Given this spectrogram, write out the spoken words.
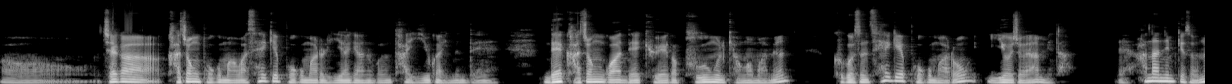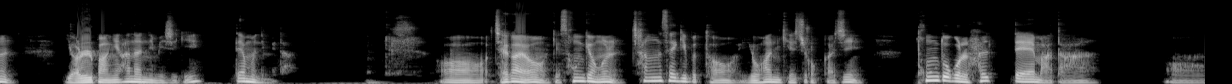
어, 제가 가정 보그마와 세계 보그마를 이야기하는 것은 다 이유가 있는데 내 가정과 내 교회가 부흥을 경험하면 그것은 세계 보그마로 이어져야 합니다. 네, 하나님께서는 열방의 하나님이시기 때문입니다. 어, 제가요, 성경을 창세기부터 요한계시록까지 통독을 할 때마다 어,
